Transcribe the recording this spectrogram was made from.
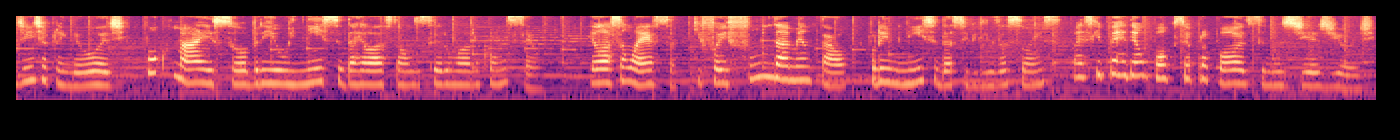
Gente aprendeu hoje um pouco mais sobre o início da relação do ser humano com o céu. Relação essa que foi fundamental para o início das civilizações, mas que perdeu um pouco seu propósito nos dias de hoje.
